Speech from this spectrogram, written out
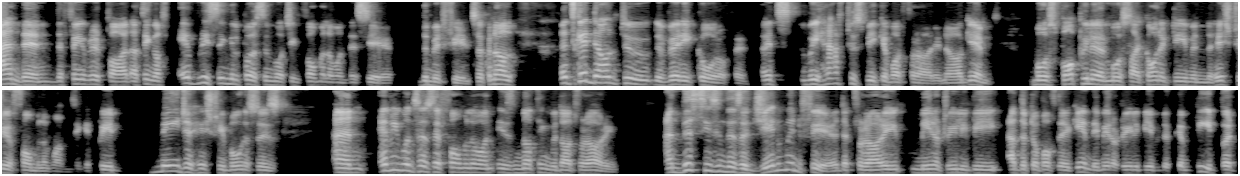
And then the favorite part, I think, of every single person watching Formula One this year, the midfield. So, Kunal, let's get down to the very core of it. It's we have to speak about Ferrari now. Again, most popular and most iconic team in the history of Formula One. They get paid major history bonuses. And everyone says that Formula One is nothing without Ferrari. And this season, there's a genuine fear that Ferrari may not really be at the top of their game. They may not really be able to compete. But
